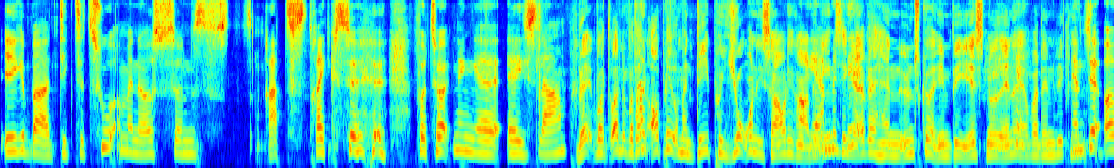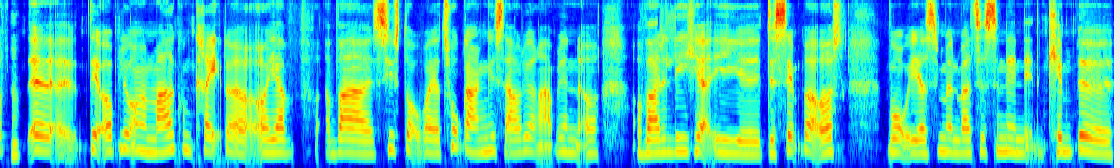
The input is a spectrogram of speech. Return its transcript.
ikke bare diktatur, men også sådan ret striks fortolkning af, af islam. Hvordan, hvordan oplever man det på jorden i Saudi-Arabien? Ja, en ting det, er, hvad han ønsker MBS, noget andet er, hvordan virkelig jamen det, op, ja. øh, det oplever man meget konkret, og, og jeg var sidste år var jeg to gange i Saudi-Arabien, og, og var det lige her i øh, december også, hvor jeg simpelthen var til sådan en, en kæmpe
